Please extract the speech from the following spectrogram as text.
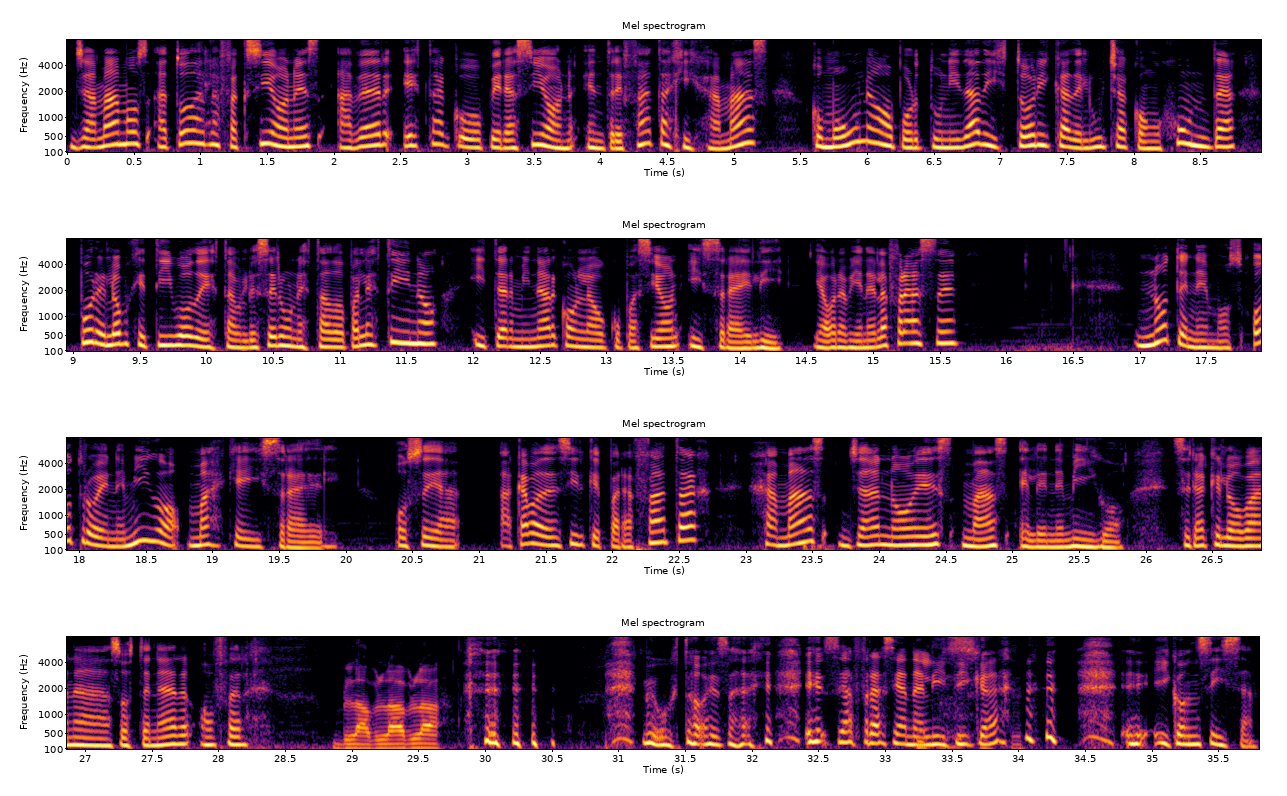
Llamamos a todas las facciones a ver esta cooperación entre Fatah y Hamas como una oportunidad histórica de lucha conjunta por el objetivo de establecer un Estado palestino y terminar con la ocupación israelí. Y ahora viene la frase, no tenemos otro enemigo más que Israel. O sea, acaba de decir que para Fatah jamás ya no es más el enemigo. ¿Será que lo van a sostener, Ofer? Bla, bla, bla. Me gustó esa, esa frase analítica eh, y concisa.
